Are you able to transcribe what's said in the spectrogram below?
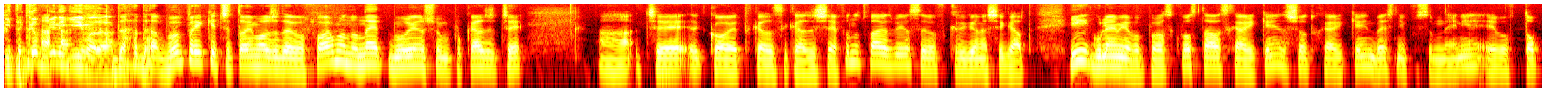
И такъв винаги има, да. да, да, въпреки, че той може да е във форма, но не, Морино ще му покаже, че а, че кой е, така да се каже, шефа, но това разбира се в кръга на шегата. И големия въпрос, какво става с Хари Кейн, защото Хари Кейн без никакво съмнение е в топ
